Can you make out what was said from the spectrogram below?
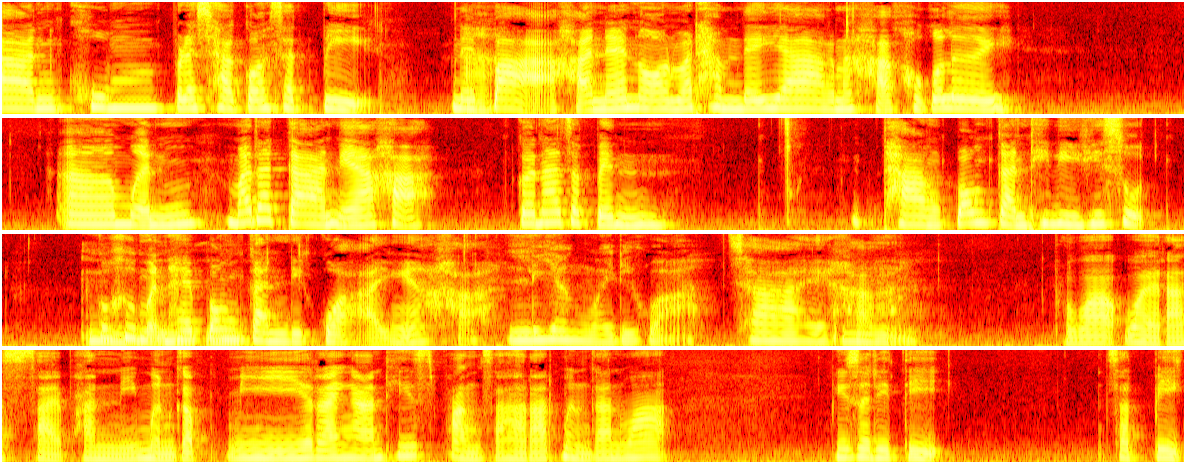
การคุมประชากรสัตว์ปีกในอะป่าค่ะ แน่นอนว่าทำได้ยากนะคะ เขาก็เลย เอ่อเหมือนมาตรการเนี้ยค่ะ ก็น่าจะเป็นทางป้องกันที่ดีที่สุด ก็คือเหมือนให้ป้องกันดีกว่าอย่างเงี้ยค่ะ เลี่ยงไว้ดีกว่า ใช่ค่ะ เพราะว่าไวรัสสายพันธุ์นี้เหมือนกับมีรายงานที่ฝั่งสหรัฐเหมือนกันว่า มีสถิติ สัตว์ปีก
